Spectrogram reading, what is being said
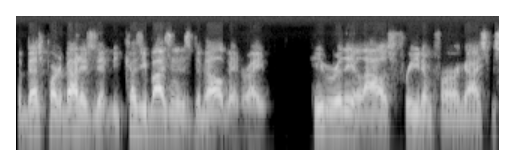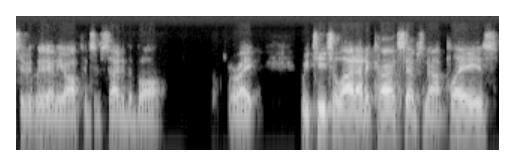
the best part about it is that because he buys into this development, right, he really allows freedom for our guys, specifically on the offensive side of the ball. Right? We teach a lot out of concepts, not plays.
